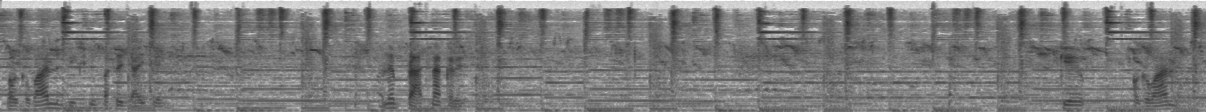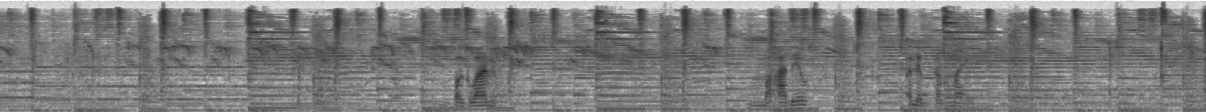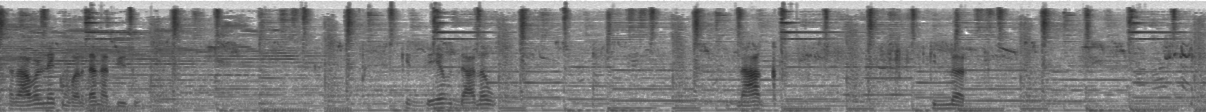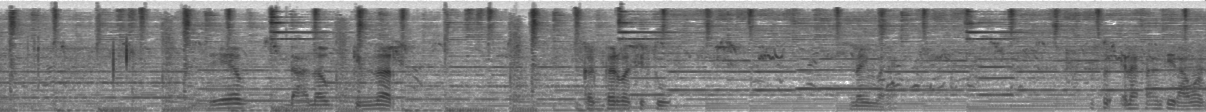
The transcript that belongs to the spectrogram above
ભગવાન વિષ્ણુ પાસે જાય છે અને પ્રાર્થના કરે છે કે ભગવાન ભગવાન મહાદેવ અને બ્રહ્માએ રાવણને એક વરદાન આપ્યું હતું. કે દેવ દાનવ, નાગ, કિન્નર. દેવ દાનવ, કિન્નર. ગંધર્વથી તું નહીં મરે. એના કારણથી રાવણ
